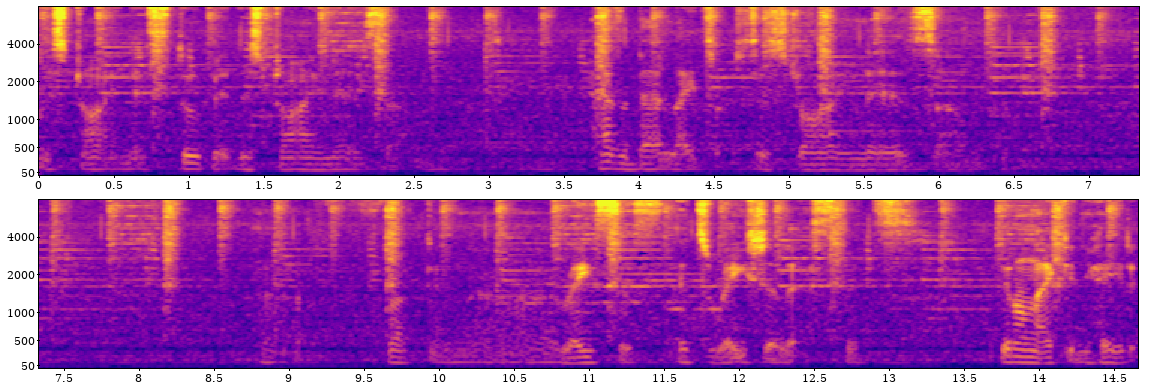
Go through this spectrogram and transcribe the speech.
this drawing is stupid, this drawing is, um, has a bad light source, this drawing is, um, uh, fucking uh, racist, it's racialist, it's, you don't like it, you hate it.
